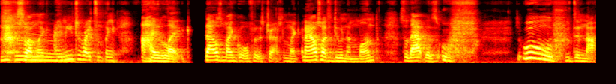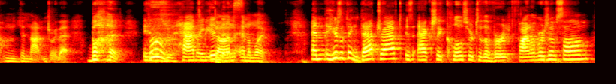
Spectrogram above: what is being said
so I'm like, I need to write something I like that was my goal for this draft. I'm like, and I also had to do it in a month, so that was oof, oof, did not did not enjoy that, but it was, had to be goodness. done, and I'm like. And here's the thing: that draft is actually closer to the ver- final version of Psalm,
